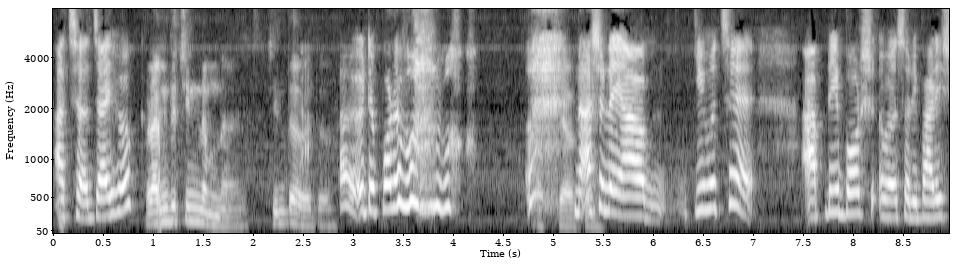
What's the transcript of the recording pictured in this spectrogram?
আচ্ছা যাই হোক। আমি তো চিনলাম না চিনতে হবে তো। ওইটা পরে বলব। না আসলে কি হচ্ছে আপনি বর্ষা সরি বারিশ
